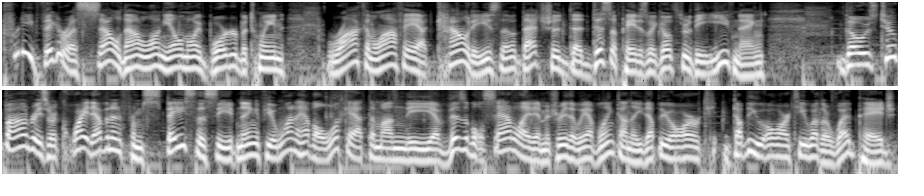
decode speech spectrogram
pretty vigorous cell down along the Illinois border between Rock and Lafayette counties. Though that should uh, dissipate as we go through the evening. Those two boundaries are quite evident from space this evening. If you want to have a look at them on the uh, visible satellite imagery that we have linked on the WORT, WORT weather webpage,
